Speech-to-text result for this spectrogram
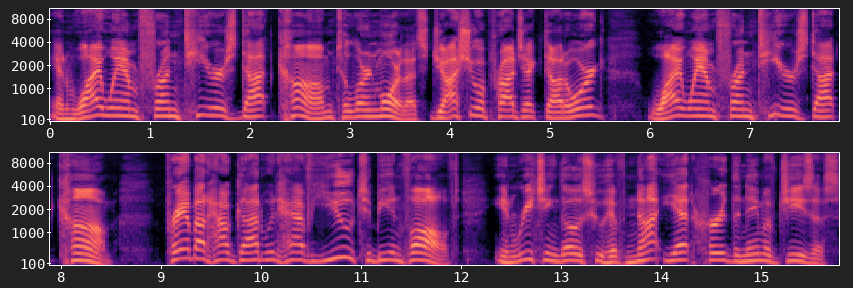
and ywamfrontiers.com to learn more. That's joshuaproject.org, ywamfrontiers.com. Pray about how God would have you to be involved in reaching those who have not yet heard the name of Jesus.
